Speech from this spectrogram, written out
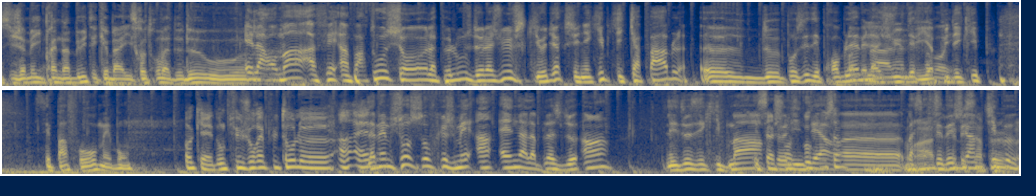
si jamais ils prennent un but et que bah ils se retrouvent à 2-2 ou. Et la Roma a fait un partout sur la pelouse de la Juve, ce qui veut dire que c'est une équipe qui est capable euh, de poser des problèmes. mais la à Juve, des il n'y a plus d'équipe. C'est pas faux, mais bon. Ok, donc tu jouerais plutôt le 1N La même chose, sauf que je mets un N à la place de 1. Les deux équipes marquent. Et ça change beaucoup, ça euh, bah, ça fait baisser un, petit peu. ouais.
